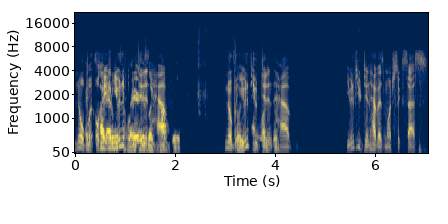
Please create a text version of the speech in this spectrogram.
No, but okay, even if you didn't like, have no, but so even if you didn't through- have even if you didn't have as much success,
